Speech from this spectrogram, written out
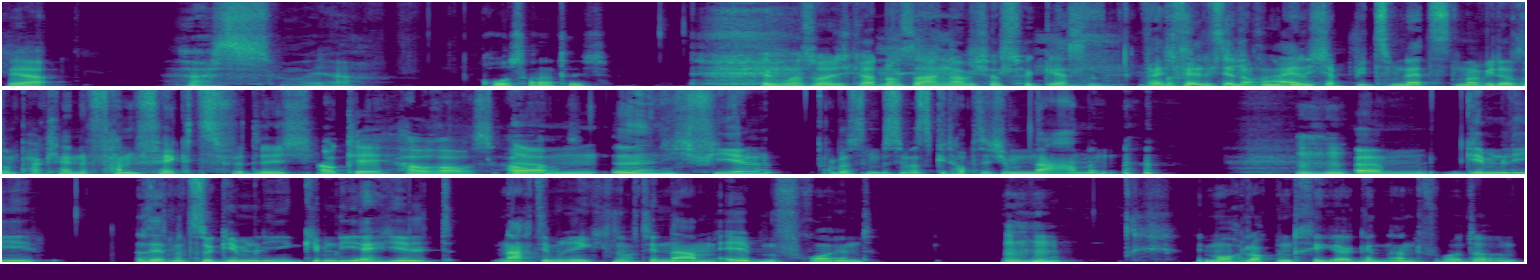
Ja. Das, oh ja. großartig. Irgendwas wollte ich gerade noch sagen, habe ich was vergessen. Vielleicht was fällt es dir noch ein, ist. ich habe wie zum letzten Mal wieder so ein paar kleine Fun Facts für dich. Okay, hau raus. Hau Ähm, es ist nicht viel, aber es ist ein bisschen was, es geht hauptsächlich um Namen. raus. Mhm. ähm, Gimli, also erstmal zu Gimli. Gimli erhielt nach dem Ring noch den Namen Elbenfreund, Mhm. dem auch Lockenträger genannt wurde. Und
